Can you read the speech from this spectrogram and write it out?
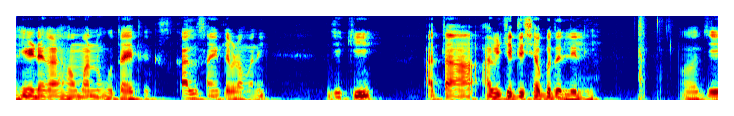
हे ढगाळ हवामान होत आहेत काल सांगितल्याप्रमाणे जे की आता हवेची दिशा बदललेली आहे. जे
